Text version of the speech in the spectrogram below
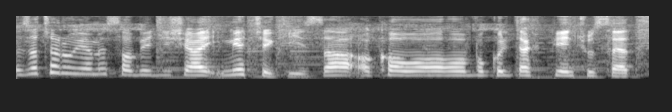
e, zaczarujemy sobie dzisiaj mieczyki za około w okolicach 500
